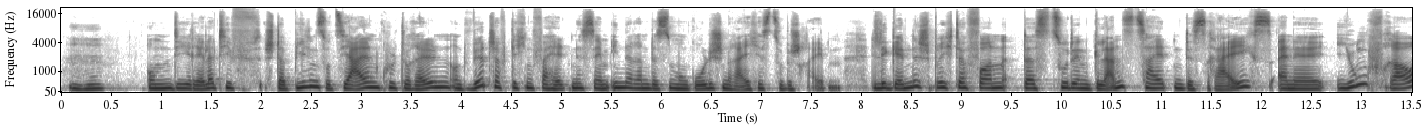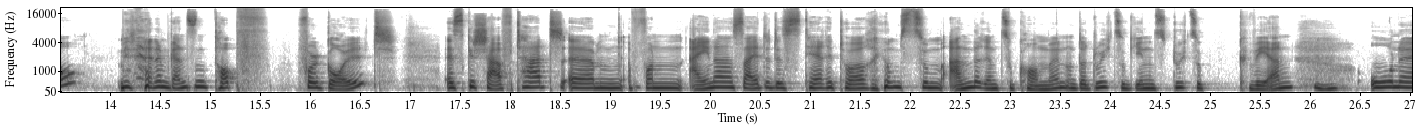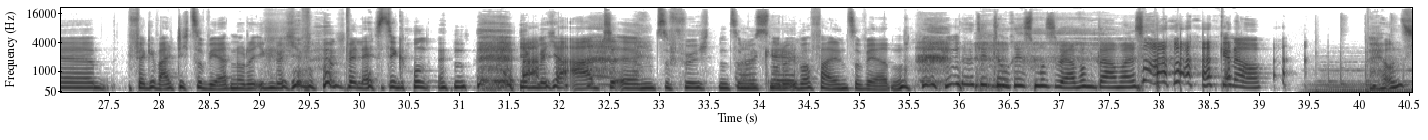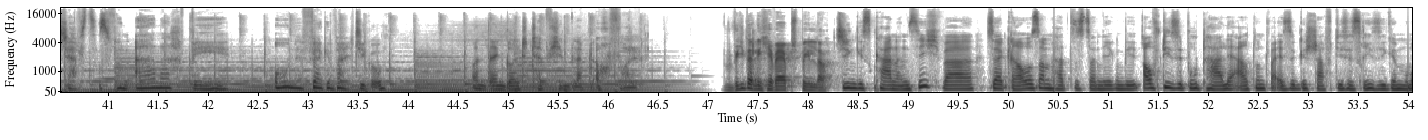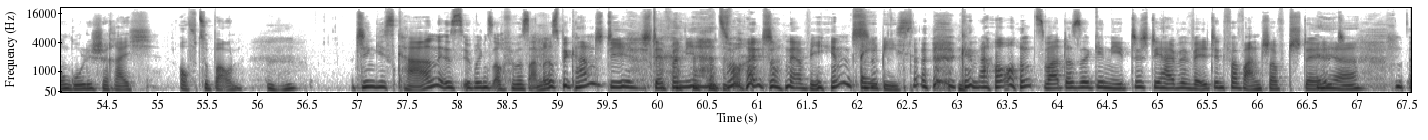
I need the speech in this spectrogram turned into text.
um die relativ stabilen sozialen, kulturellen und wirtschaftlichen Verhältnisse im Inneren des mongolischen Reiches zu beschreiben. Die Legende spricht davon, dass zu den Glanzzeiten des Reichs eine Jungfrau mit einem ganzen Topf voll Gold es geschafft hat, ähm, von einer Seite des Territoriums zum anderen zu kommen und da durchzugehen und durchzuqueren, ohne vergewaltigt zu werden oder irgendwelche Belästigungen irgendwelcher Art ähm, zu fürchten zu müssen Okay. oder überfallen zu werden. Die Tourismuswerbung damals. genau. Bei uns schaffst du es von A nach B ohne Vergewaltigung. Und dein Goldtöpfchen bleibt auch voll. Widerliche Weibsbilder. Genghis Khan an sich war sehr grausam, hat es dann irgendwie auf diese brutale Art und Weise geschafft, dieses riesige mongolische Reich aufzubauen. Genghis Khan ist übrigens auch für was anderes bekannt. Die Stefanie hat es vorhin schon erwähnt. Babys. Genau, und zwar, dass er genetisch die halbe Welt in Verwandtschaft stellt. Ja.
